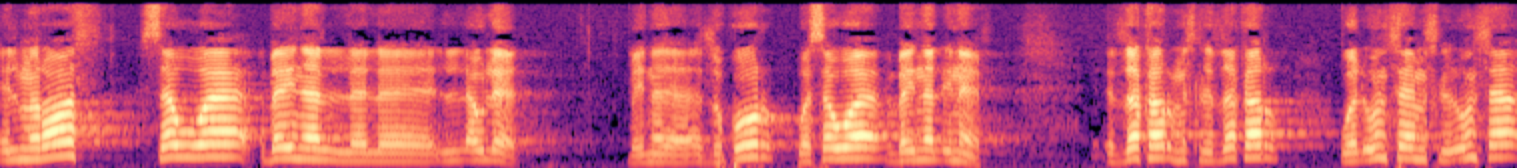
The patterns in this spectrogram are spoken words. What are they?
الميراث سوى بين الأولاد بين الذكور وسوى بين الإناث. الذكر مثل الذكر والأنثى مثل الأنثى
